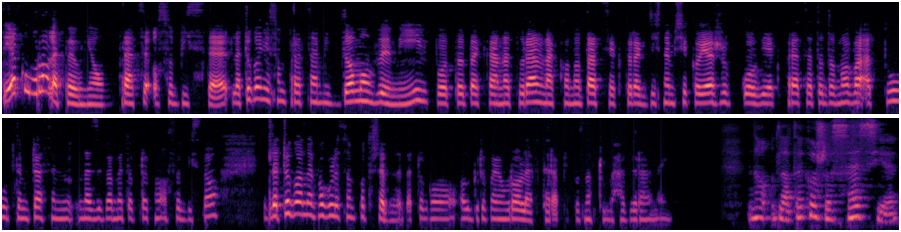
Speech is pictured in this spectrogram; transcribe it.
jaką rolę pełnią prace osobiste? Dlaczego nie są pracami domowymi? Bo to taka naturalna konotacja, która gdzieś nam się kojarzy w głowie, jak praca to domowa, a tu tymczasem nazywamy to pracą osobistą. Dlaczego one w ogóle są potrzebne? Dlaczego odgrywają rolę w terapii poznawczo-behawioralnej? No, dlatego, że sesje,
